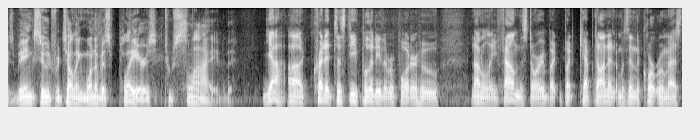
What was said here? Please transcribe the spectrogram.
is being sued for telling one of his players to slide. Yeah, uh, credit to Steve Politi, the reporter who not only found the story but but kept on it and was in the courtroom as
